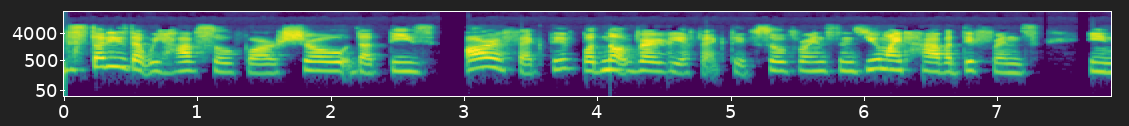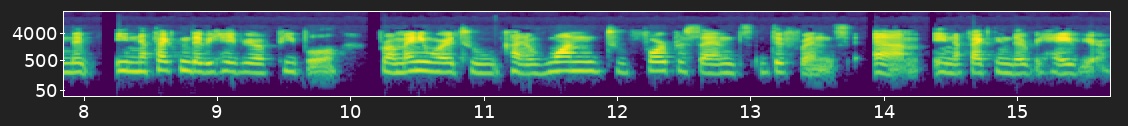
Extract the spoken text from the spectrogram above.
the studies that we have so far show that these are effective but not very effective. So for instance, you might have a difference in the in affecting the behavior of people from anywhere to kind of one to four percent difference um, in affecting their behavior,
